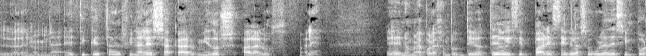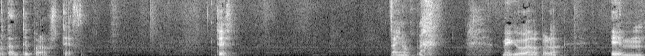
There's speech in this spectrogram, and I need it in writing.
lo denomina etiqueta, al final es sacar miedos a la luz, ¿vale? Eh, nombra, por ejemplo, un tiroteo y dice, parece que la seguridad es importante para usted. Entonces, ay no, me he equivocado, perdón. Eh,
